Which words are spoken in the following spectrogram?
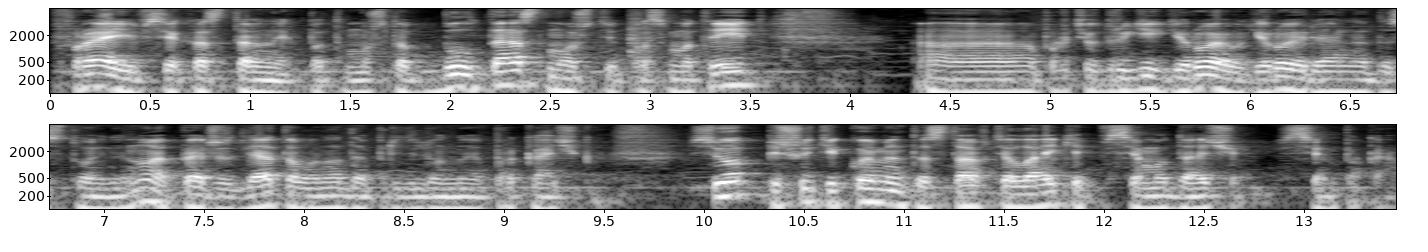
Фрей и всех остальных, потому что был тест, можете посмотреть а, против других героев, герои реально достойны. Но опять же, для этого надо определенная прокачка. Все, пишите комменты, ставьте лайки. Всем удачи, всем пока.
